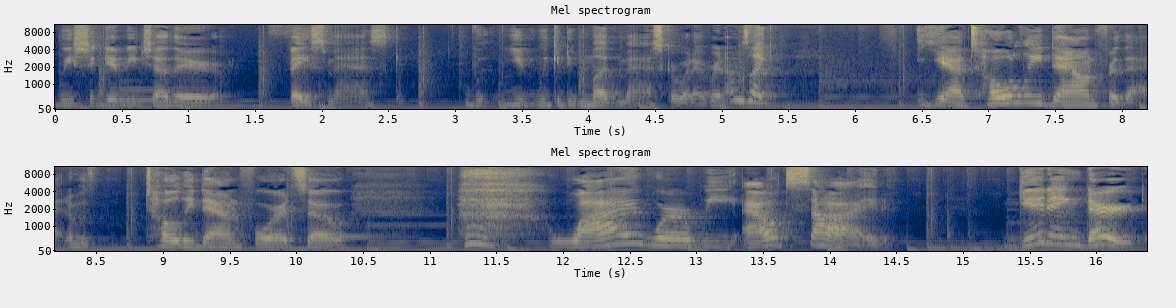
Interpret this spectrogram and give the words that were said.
we should give each other face mask. We, we could do mud mask or whatever. And I was like, yeah, totally down for that. I was totally down for it. So, why were we outside getting dirt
